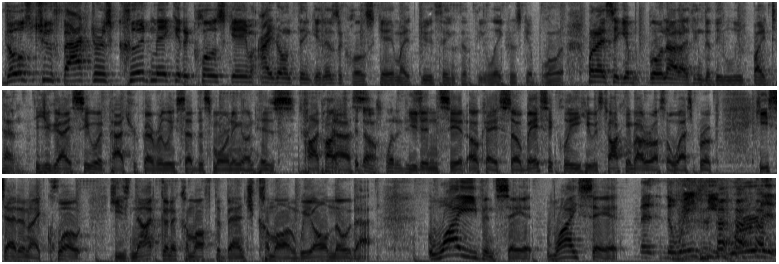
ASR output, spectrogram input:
those two factors could make it a close game. I don't think it is a close game. I do think that the Lakers get blown. When I say get blown out, I think that they lose by ten. Did you guys see what Patrick Beverley said this morning on his podcast? no, what did he you say? didn't see it? Okay, so basically he was talking about Russell Westbrook. He said, and I quote, "He's not going to come off the bench. Come on, we all know that. Why even say it? Why say it? But the way he worded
